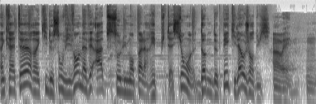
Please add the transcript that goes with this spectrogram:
un créateur euh, qui, de son vivant, n'avait absolument pas la réputation d'homme de paix qu'il a aujourd'hui. Ah ouais. hmm.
